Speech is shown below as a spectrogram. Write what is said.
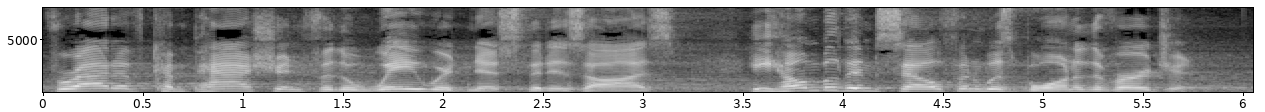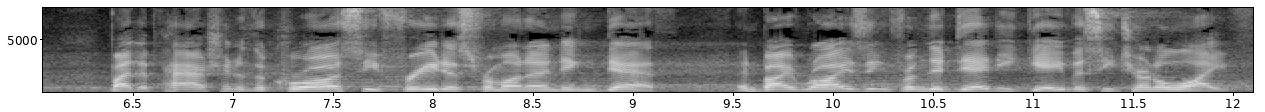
For out of compassion for the waywardness that is ours, He humbled himself and was born of the Virgin. By the passion of the cross, he freed us from unending death, and by rising from the dead, he gave us eternal life.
